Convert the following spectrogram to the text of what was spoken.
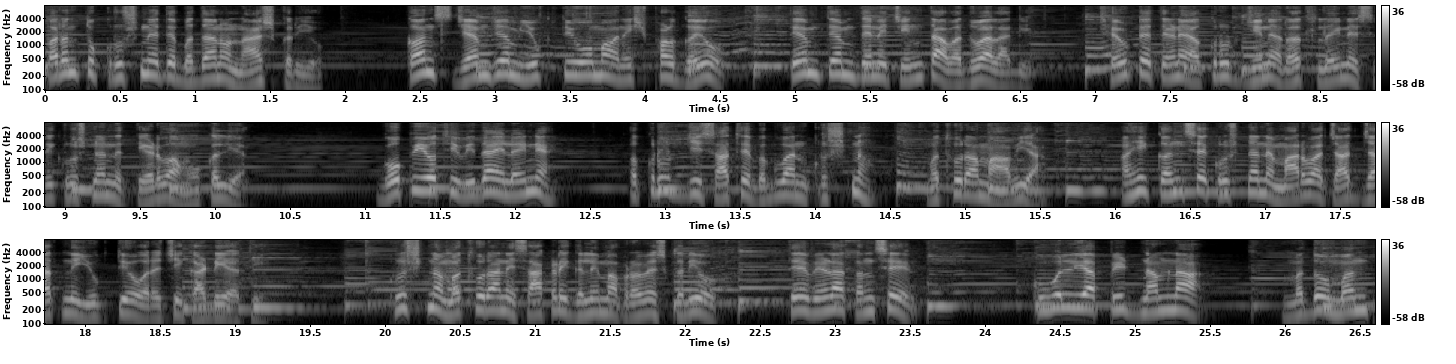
પરંતુ કૃષ્ણે તે બધાનો નાશ કર્યો. કંસ જેમ જેમ યુક્તિઓમાં નિષ્ફળ ગયો તેમ તેમ તેની ચિંતા વધવા લાગી. છેવટે તેણે અક્રૂરજીને રથ લઈને શ્રીકૃષ્ણને તેડવા મોકલ્યા. ગોપીઓથી વિદાય લઈને અક્રૂરજી સાથે ભગવાન કૃષ્ણ મથુરામાં આવ્યા. અહીં કંસે કૃષ્ણને મારવા જાત જાતની યુક્તિઓ રચી કાઢી હતી. કૃષ્ણ મથુરાની સાંકડી ગલીમાં પ્રવેશ કર્યો. તે વેળા કંસે કુવલિયા પીડ નામના મદોમંત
